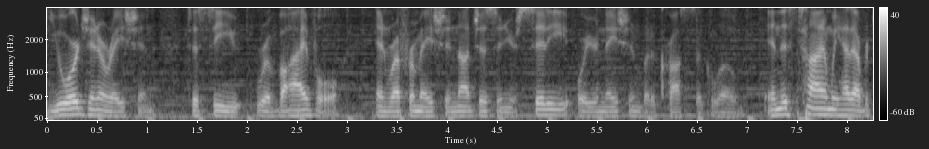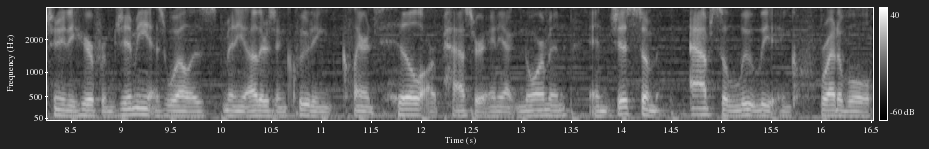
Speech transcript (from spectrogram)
your generation to see revival and reformation, not just in your city or your nation, but across the globe. In this time, we had the opportunity to hear from Jimmy as well as many others, including Clarence Hill, our pastor, Antioch Norman, and just some absolutely incredible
